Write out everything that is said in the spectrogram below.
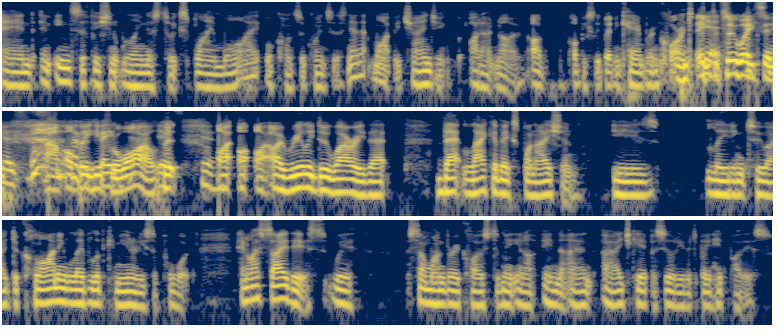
and an insufficient willingness to explain why or consequences. Now, that might be changing. I don't know. I've obviously been in Canberra in quarantine yes. for two weeks and yes. um, I'll be here been. for a while. Yes. But yeah. I, I, I really do worry that that lack of explanation is leading to a declining level of community support. And I say this with someone very close to me in, a, in an, an aged care facility that's been hit by this.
